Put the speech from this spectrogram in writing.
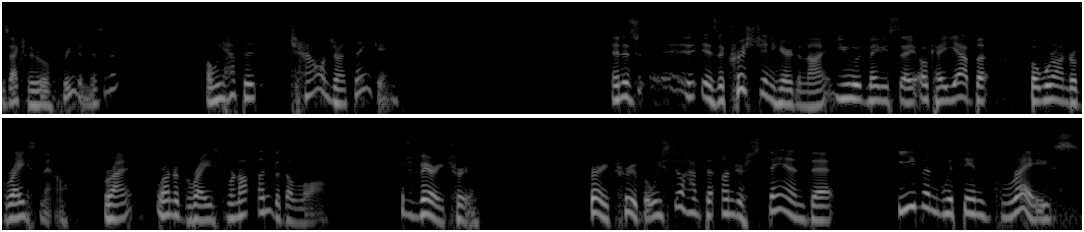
is actually real freedom, isn't it? Or we have to challenge our thinking. And as, as a Christian here tonight, you would maybe say, okay, yeah, but, but we're under grace now, right? We're under grace. We're not under the law, which is very true very true, but we still have to understand that even within grace,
